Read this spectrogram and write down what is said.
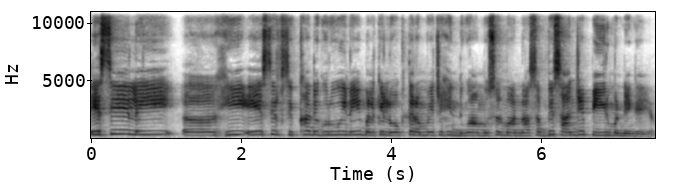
ਇਸੇ ਲਈ ਹੀ ਇਹ ਸਿਰਫ ਸਿੱਖਾਂ ਦੇ ਗੁਰੂ ਹੀ ਨਹੀਂ, ਬਲਕਿ ਲੋਕ ਧਰਮ ਵਿੱਚ ਹਿੰਦੂਆਂ, ਮੁਸਲਮਾਨਾਂ ਸਭ ਦੇ ਸਾਂਝੇ ਪੀਰ ਮੰਨੇ ਗਏ ਆ।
